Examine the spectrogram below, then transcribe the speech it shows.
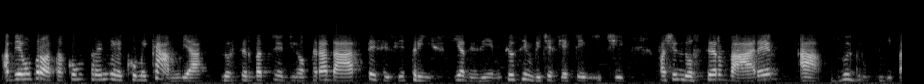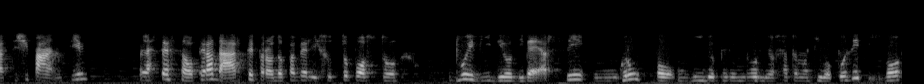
abbiamo provato a comprendere come cambia l'osservazione di un'opera d'arte se si è tristi, ad esempio, se invece si è felici, facendo osservare a due gruppi di partecipanti la stessa opera d'arte, però dopo avergli sottoposto due video diversi, in un gruppo un video per indurli lo stato emotivo positivo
